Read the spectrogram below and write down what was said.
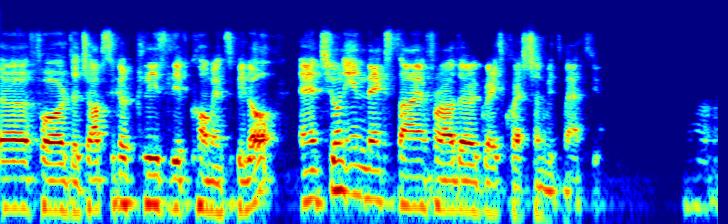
uh, for the job seeker, please leave comments below and tune in next time for another great question with Matthew. Uh,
